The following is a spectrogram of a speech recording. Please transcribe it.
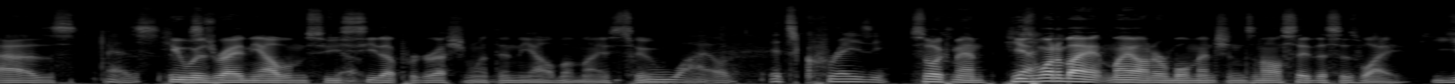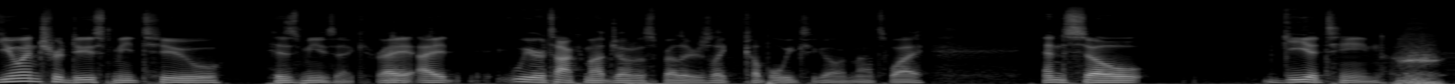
as As he it was writing the album, so you Yeah. see that progression within the album. I it's assume. wild. It's crazy. So look, man, he's Yeah. one of my my honorable mentions, and I'll say this is why you introduced me to his music, right? I we were talking about Jonas Brothers like a couple weeks ago, and that's why. And so, Guillotine,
